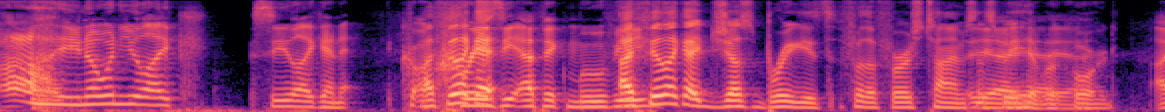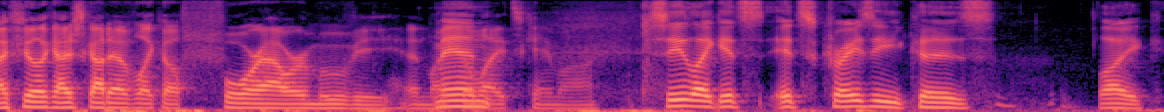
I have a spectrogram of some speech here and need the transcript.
Ah, you know when you like see like an I feel like I- crazy epic movie. I feel like I just breathed for the first time since Yeah, we hit yeah, record. I feel like I just got to have like a four-hour movie and like Man. the lights came on. See, like it's it's crazy because, like,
